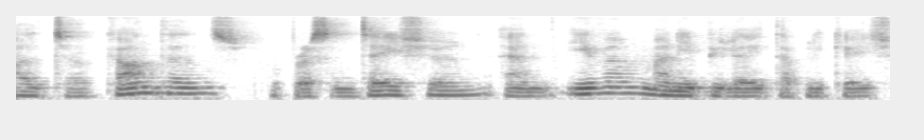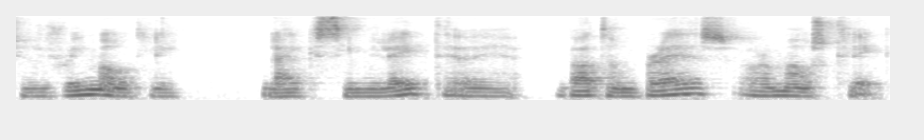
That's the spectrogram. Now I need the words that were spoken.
Alter contents, for presentation, and even manipulate applications remotely, like simulate a button press or mouse click.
